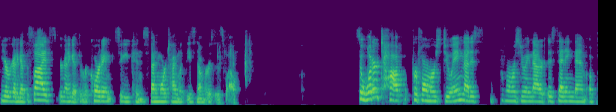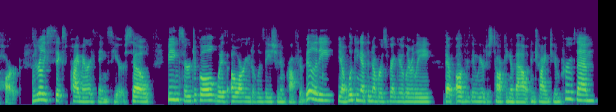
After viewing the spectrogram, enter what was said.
you're going to get the slides, you're going to get the recording, so you can spend more time with these numbers as well. So, what are top performers doing? That is, performers doing that is setting them apart. There's really six primary things here. So, being surgical with OR utilization and profitability, you know, looking at the numbers regularly, that everything we were just talking about, and trying to improve them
